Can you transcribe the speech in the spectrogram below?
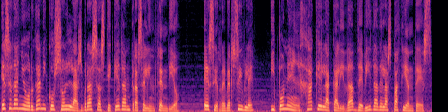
ese daño orgánico son las brasas que quedan tras el incendio. Es irreversible y pone en jaque la calidad de vida de las pacientes.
